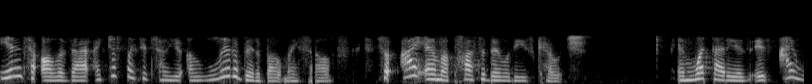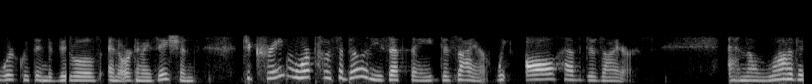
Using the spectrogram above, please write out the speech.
into all of that, I'd just like to tell you a little bit about myself. So I am a possibilities coach. And what that is, is I work with individuals and organizations to create more possibilities that they desire. We all have desires and a lot of the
